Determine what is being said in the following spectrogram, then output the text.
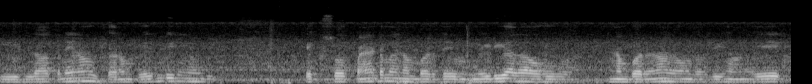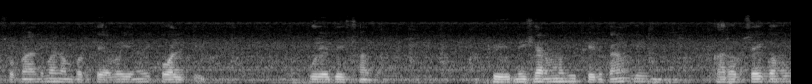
ਕੀ ਹਾਲਾਤ ਨੇ ਇਹਨਾਂ ਨੂੰ ਸ਼ਰਮ ਫੇਰ ਵੀ ਨਹੀਂ ਆਉਂਦੀ 165ਵੇਂ ਨੰਬਰ ਤੇ ਮੀਡੀਆ ਦਾ ਉਹ ਨੰਬਰ ਇਹਨਾਂ ਦਾ ਆਉਂਦਾ ਵੀ ਹਾਂ, ਇਹ 165ਵੇਂ ਨੰਬਰ ਤੇ ਆ ਬਈ ਇਹਨਾਂ ਦੀ ਕੁਆਲਿਟੀ ਪੂਰੇ ਦੇਸ਼ਾਂ 'ਚ ਫਿਰ ਨਹੀਂ ਸ਼ਰਮ ਆਉਂਦੀ, ਫਿਰ ਕਹਿਣਗੇ ਗਰਵ ਸੇ ਕਹੋ,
